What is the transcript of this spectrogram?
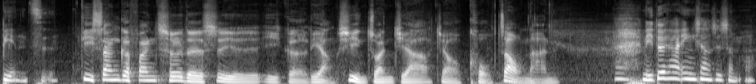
辫子。第三个翻车的是一个两性专家，叫口罩男。哎，你对他印象是什么？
